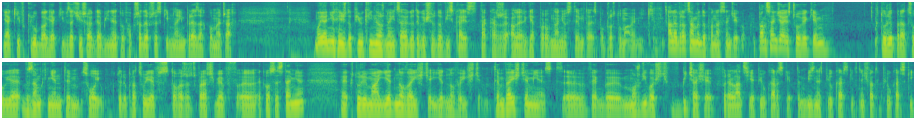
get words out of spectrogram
jak i w klubach, jak i w zaciszach gabinetów, a przede wszystkim na imprezach po meczach. Moja niechęć do piłki nożnej i całego tego środowiska jest taka, że alergia w porównaniu z tym to jest po prostu małe miki. Ale wracamy do pana sędziego. Pan sędzia jest człowiekiem który pracuje w zamkniętym słoju, który pracuje w, właściwie w e, ekosystemie, e, który ma jedno wejście i jedno wyjście. Tym wejściem jest e, jakby możliwość wbicia się w relacje piłkarskie, w ten biznes piłkarski, w ten światek piłkarski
